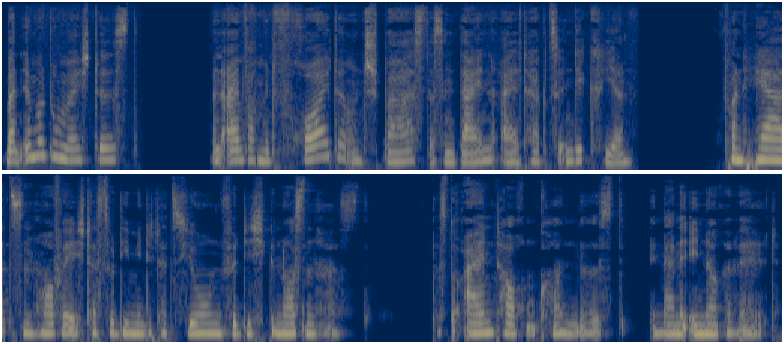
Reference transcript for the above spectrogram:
wann immer du möchtest, und einfach mit Freude und Spaß das in deinen Alltag zu integrieren. Von Herzen hoffe ich, dass du die Meditation für dich genossen hast, dass du eintauchen konntest in deine innere Welt.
